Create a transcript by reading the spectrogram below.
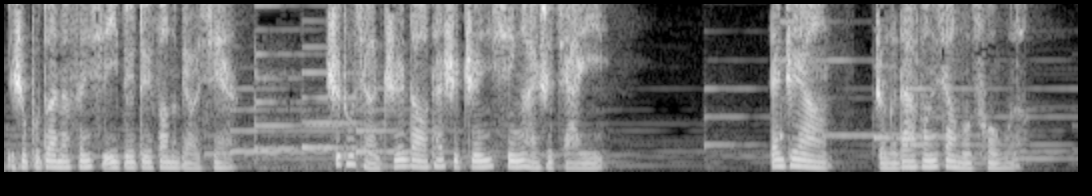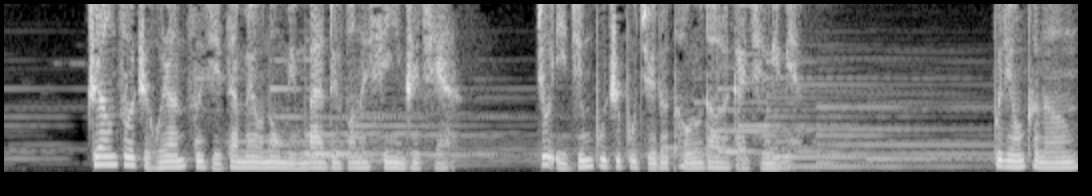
于是不断的分析一堆对方的表现，试图想知道他是真心还是假意。但这样，整个大方向都错误了。这样做只会让自己在没有弄明白对方的心意之前，就已经不知不觉地投入到了感情里面。不仅有可能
